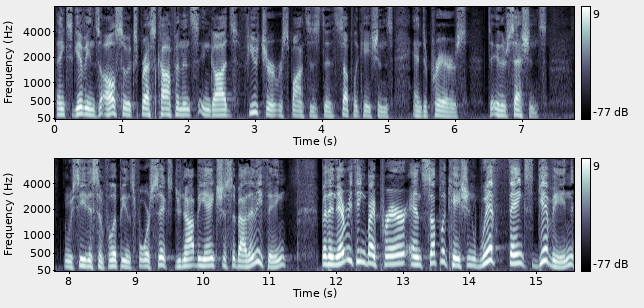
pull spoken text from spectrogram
Thanksgivings also express confidence in God's future responses to supplications and to prayers, to intercessions. And we see this in Philippians 4 6. Do not be anxious about anything, but in everything by prayer and supplication with thanksgiving,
